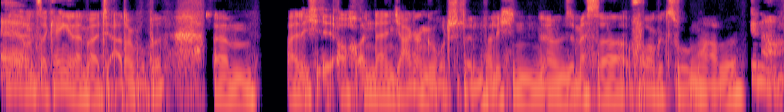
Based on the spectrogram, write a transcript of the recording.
wir haben Ähm, uns da kennengelernt bei der Theatergruppe, ähm, weil ich äh, auch in deinen Jahrgang gerutscht bin, weil ich ein ähm, Semester vorgezogen habe. genau.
